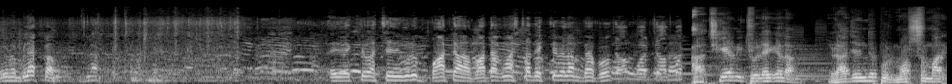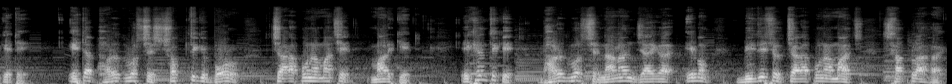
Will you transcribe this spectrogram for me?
এগুলো ব্ল্যাক কাপ এই দেখতে পাচ্ছেন এগুলো বাটা বাটা মাছটা দেখতে পেলাম ব্যাপক। আজকে আমি চলে গেলাম রাজেন্দ্রপুর মৎস্য মার্কেটে। এটা ভারতবর্ষের সব থেকে বড় চারাপোনা মাছের মার্কেট। এখান থেকে ভারতবর্ষের নানান জায়গা এবং বিদেশেও চারাপোনা মাছ সাপ্লাই হয়।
